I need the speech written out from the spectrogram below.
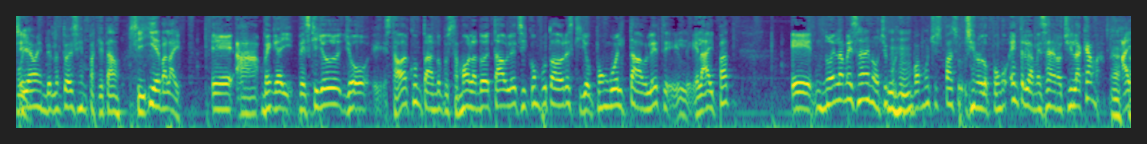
Voy Sí. a venderlo entonces empaquetado. Sí, y Herbalife. Eh, ah, venga, y ves que yo, yo estaba contando, pues estamos hablando de tablets y computadores, que yo pongo el tablet, el, el iPad, eh, no en la mesa de noche, porque ocupa mucho espacio, sino lo pongo entre la mesa de noche y la cama. Ajá. Ahí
